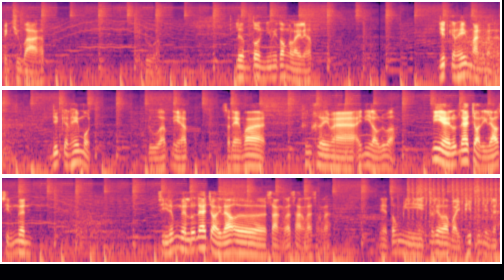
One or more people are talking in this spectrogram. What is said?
เป็นคิวบาร์ครับดูครับ เริ่มต้นนี้ไม่ต้องอะไรเลยครับ ยึดกันให้มันก่อนครับ ยึดกันให้หมด ดูครับนี่ครับ แสดงว่าเพิ่งเคยมาไอ้นี่เราหรือเปล่า นี่ไงรถแร่จอดอีกแล้วสีน้ำเงิน สีน้ำเงินรถแร่จอดอีกแล้วเออสั่งแล้วสั่งแล้วสั่งแล้วเนี่ยต้องมีเขาเรียกว่าไหวพริบนิดนึงนะ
